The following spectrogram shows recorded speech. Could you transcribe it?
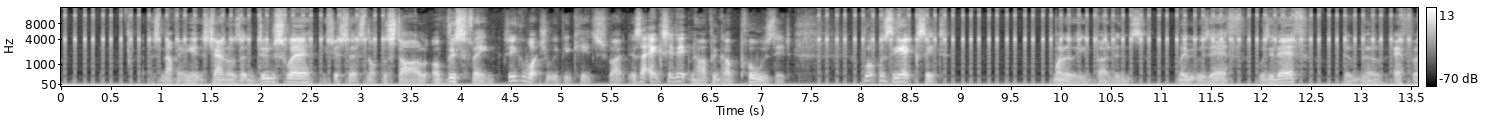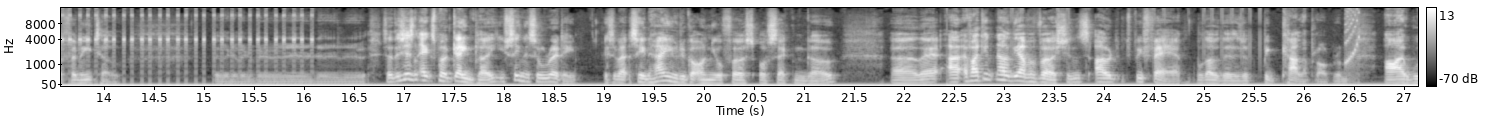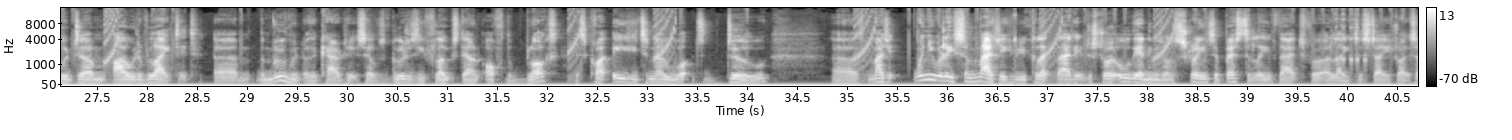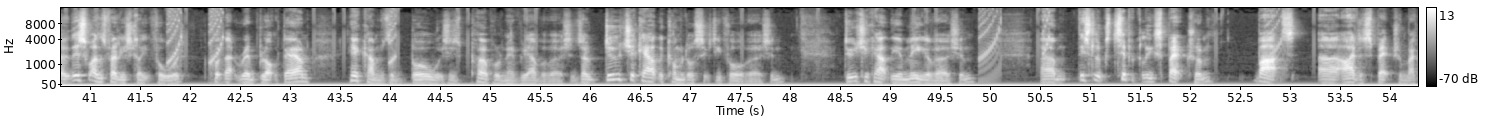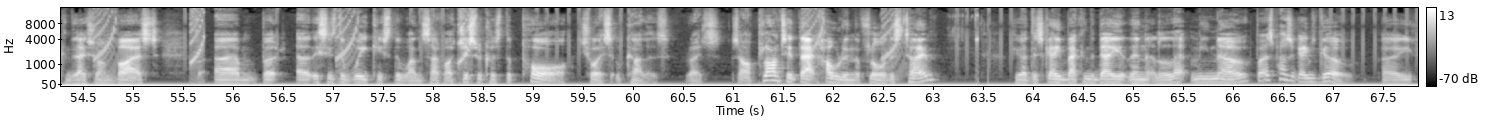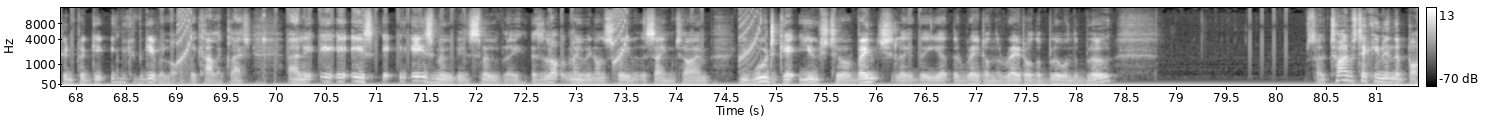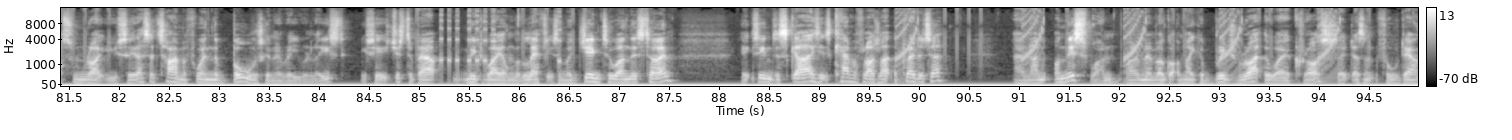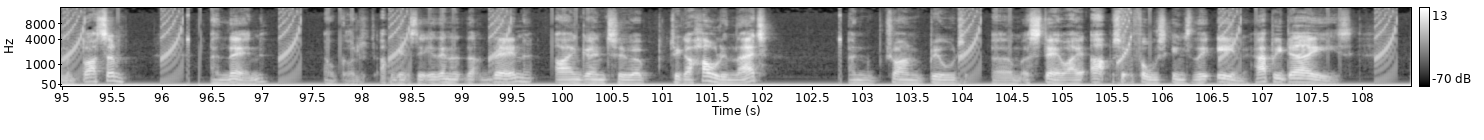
there's nothing against channels that do swear, it's just that it's not the style of this thing. So you can watch it with your kids. Right, is that exit it? No, I think I paused it. What was the exit? One of these buttons. Maybe it was F. Was it F? Don't know. F for finito. So this isn't expert gameplay. You've seen this already. It's about seeing how you would have got on your first or second go. Uh, there. Uh, if I didn't know the other versions, I would, to be fair, although there's a big colour problem, I would um, I would have liked it. Um, the movement of the character itself is good as he floats down off the blocks. It's quite easy to know what to do. Uh, magic. When you release some magic, if you collect that, it will destroy all the enemies on screen. So best to leave that for a later stage, right? So this one's fairly straightforward. Put that red block down. Here comes the ball, which is purple in every other version. So do check out the Commodore 64 version. Do check out the Amiga version. Um, this looks typically Spectrum, but uh, I had a Spectrum back in the day, so I'm biased. Um, but uh, this is the weakest of the ones so far, just because the poor choice of colours. Right. So I planted that hole in the floor this time you had this game back in the day, then let me know. But as puzzle games go, uh, you can forgive you can forgive a lot of the colour clash, and it, it, it is it is moving smoothly. There's a lot moving on screen at the same time. You would get used to eventually the uh, the red on the red or the blue on the blue. So time's ticking in the bottom right. You see that's a timer for when the ball's going to be released. You see it's just about midway on the left. It's a magenta one this time. It's in disguise. It's camouflaged like the predator. And on, on this one, I remember I've got to make a bridge right the way across so it doesn't fall down the bottom. And then, oh god, up against it. Then, then I'm going to uh, dig a hole in that and try and build um, a stairway up so it falls into the inn. Happy days.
